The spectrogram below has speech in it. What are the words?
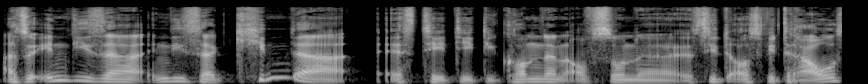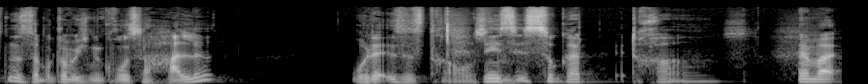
Also in dieser, in dieser Kinderästhetik, die kommen dann auf so eine, es sieht aus wie draußen, ist aber, glaube ich, eine große Halle. Oder ist es draußen? Nee, es ist sogar draußen. Aber,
